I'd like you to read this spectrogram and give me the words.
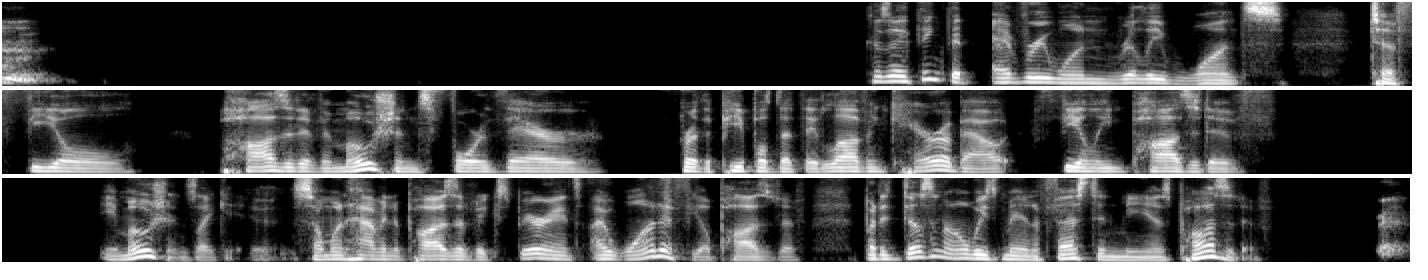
hmm. Because I think that everyone really wants to feel positive emotions for their for the people that they love and care about feeling positive emotions. Like uh, someone having a positive experience i want to feel positive but it doesn't always manifest in me as positive. Right.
